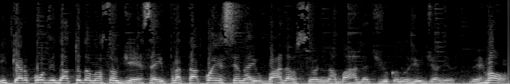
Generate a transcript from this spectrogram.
E quero convidar toda a nossa audiência aí para estar tá conhecendo aí o Bar da Alcione na Barra da Tijuca, no Rio de Janeiro. Meu irmão,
